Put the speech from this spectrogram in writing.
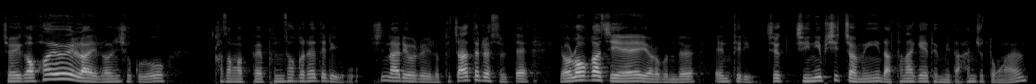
저희가 화요일 날 이런 식으로 가상화폐 분석을 해드리고 시나리오를 이렇게 짜드렸을 때 여러 가지의 여러분들 entry 즉 진입 시점이 나타나게 됩니다. 한 주 동안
